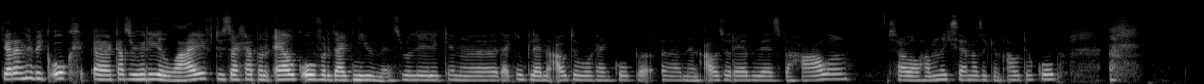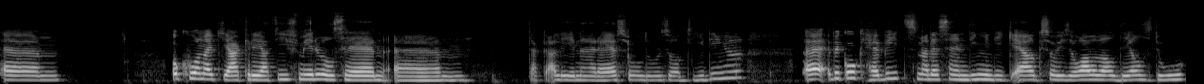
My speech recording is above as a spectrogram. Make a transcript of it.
ja, dan heb ik ook uh, categorie live. Dus dat gaat dan eigenlijk over dat ik nieuwe mensen wil leren kennen. Dat ik een kleine auto wil gaan kopen. Uh, mijn autorijbewijs behalen. Zou wel handig zijn als ik een auto koop. um, ook gewoon dat ik ja, creatief meer wil zijn. Um, dat ik alleen een reis wil doen. Zo die dingen. Uh, heb ik ook habits. Maar dat zijn dingen die ik eigenlijk sowieso al wel deels doe.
